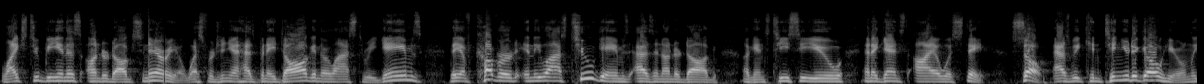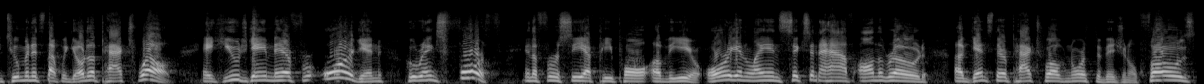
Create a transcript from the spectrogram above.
likes to be in this underdog scenario. West Virginia has been a dog in their last three games. They have covered in the last two games as an underdog against TCU and against Iowa State. So, as we continue to go here, only two minutes left, we go to the Pac 12. A huge game there for Oregon, who ranks fourth in the first CFP poll of the year. Oregon laying six and a half on the road against their Pac 12 North divisional foes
